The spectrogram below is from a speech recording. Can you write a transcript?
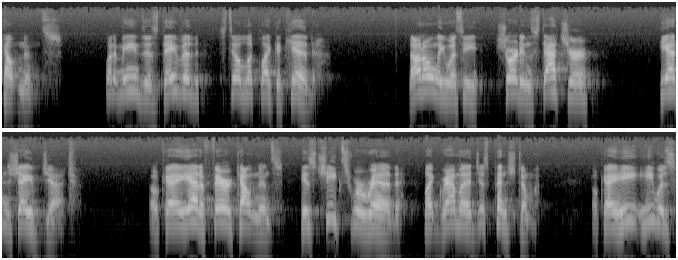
countenance. What it means is David still looked like a kid. Not only was he short in stature, he hadn't shaved yet. Okay, he had a fair countenance. His cheeks were red, like grandma had just pinched him. Okay, he, he was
